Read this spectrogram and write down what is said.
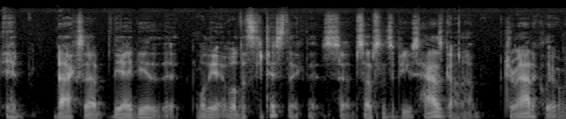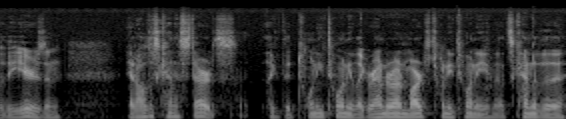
it backs up the idea that well the well the statistic that substance abuse has gone up dramatically over the years and it all just kind of starts like the 2020 like around around march 2020 that's kind of the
